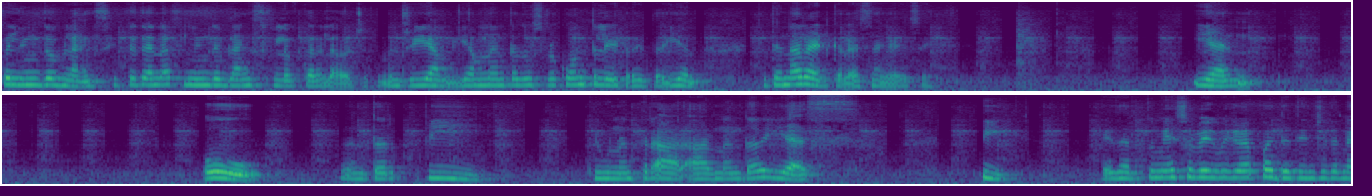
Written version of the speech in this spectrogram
filling the blanks इथे त्यांना फिलिंग द ब्लँक्स फिलअप करायला लावायचे. म्हणजे यम यम नंतर दुसरं कोणतं लेटर येतं? यन तर त्यांना राईट करायला सांगायचं यन ओ नंतर पी क्यू नंतर आर आर नंतर यस टी हे झालं. तुम्ही अशा वेगवेगळ्या पद्धतींचे त्यांना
